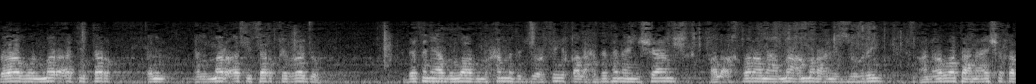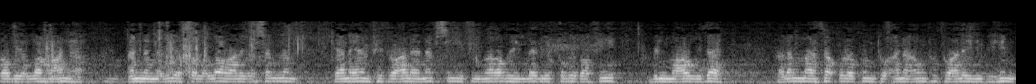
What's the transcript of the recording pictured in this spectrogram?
باب المرأة ترك المرأة ترك الرجل. حدثني عبد الله بن محمد الجعفي قال حدثنا هشام قال أخبرنا معمر عن الزهري عن عروة عن عائشة رضي الله عنها أن النبي صلى الله عليه وسلم كان ينفث على نفسه في مرضه الذي قبض فيه بالمعوذات فلما ثقل كنت أنا أنفث عليه بهن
